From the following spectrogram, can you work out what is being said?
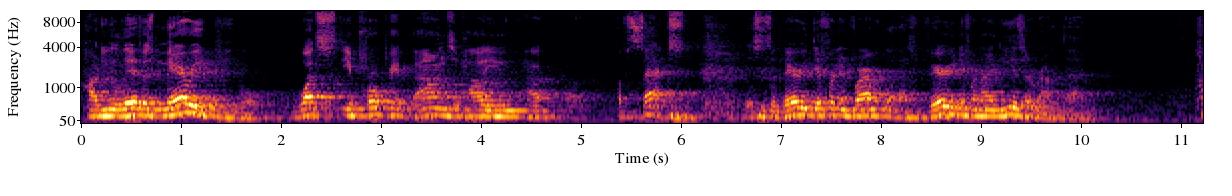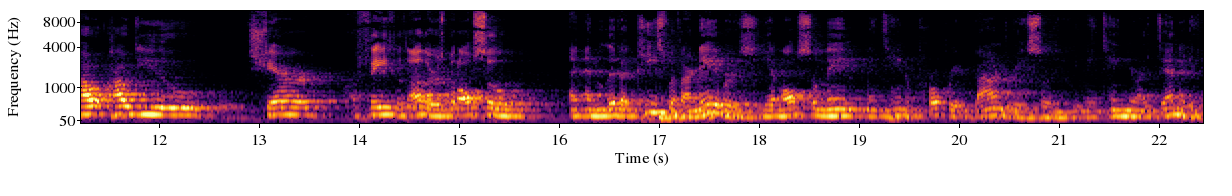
How do you live as married people? What's the appropriate bounds of how you of sex? This is a very different environment that has very different ideas around that. How, how do you share our faith with others, but also and, and live at peace with our neighbors, yet also main, maintain appropriate boundaries so that you maintain your identity?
